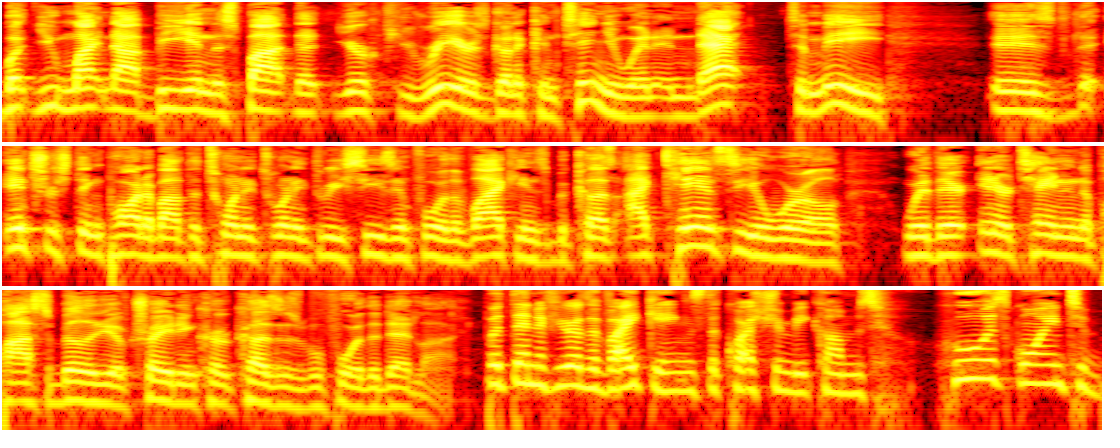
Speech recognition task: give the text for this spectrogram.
but you might not be in the spot that your career is going to continue in. And that, to me, is the interesting part about the 2023 season for the Vikings because I can see a world where they're entertaining the possibility of trading Kirk Cousins before the deadline. But then if you're the Vikings, the question becomes who is going to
